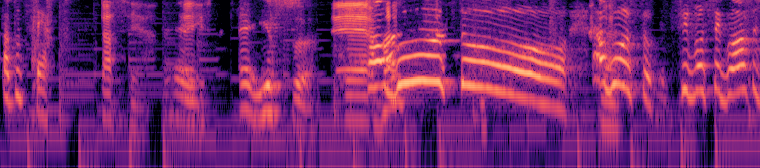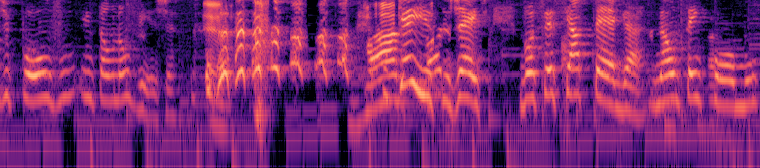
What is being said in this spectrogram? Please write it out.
tá tudo certo. Tá certo. É isso. É isso. É, Augusto! Augusto, é. se você gosta de polvo, então não veja. É. Porque é isso, gente. Você se apega. Não tem como.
